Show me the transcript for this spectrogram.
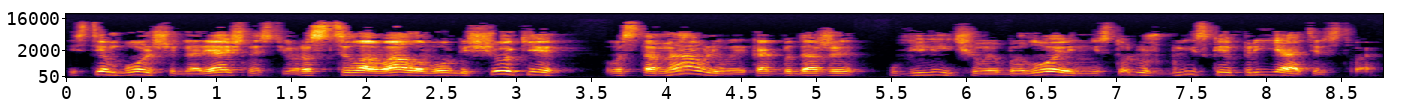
и с тем большей горячностью расцеловала в обе щеки, восстанавливая, как бы даже увеличивая былое, не столь уж близкое приятельство.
